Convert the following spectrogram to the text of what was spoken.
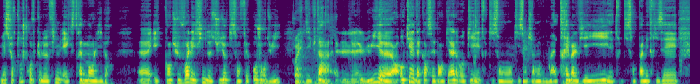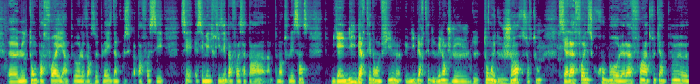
Mais surtout, je trouve que le film est extrêmement libre. Euh, et quand tu vois les films de studio qui sont faits aujourd'hui, Je dis putain, lui, euh, ok, d'accord, c'est bancal, ok, il y a des trucs qui sont qui sont qui ont très mal vieilli, il des trucs qui sont pas maîtrisés, euh, le ton parfois est un peu all over the place, d'un coup parfois c'est c'est maîtrisé, parfois ça part un, peu dans tous les sens il y a une liberté dans le film, une liberté de mélange de, de ton et de genre surtout. C'est à la fois une screwball, à la fois un truc un peu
